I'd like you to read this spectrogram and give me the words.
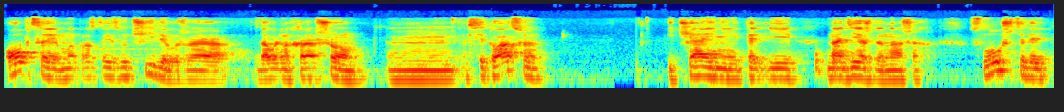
опции. Мы просто изучили уже довольно хорошо ситуацию и чаяния, и надежды наших слушателей.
